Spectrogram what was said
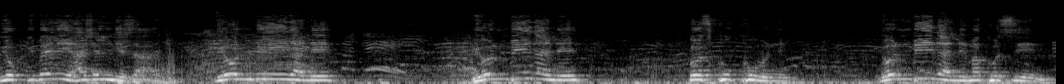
ngiyogibela ihashi elindizayo. Ngiyonibika le ngiyonibika le kosikhukhuni yonibika le makhosini.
